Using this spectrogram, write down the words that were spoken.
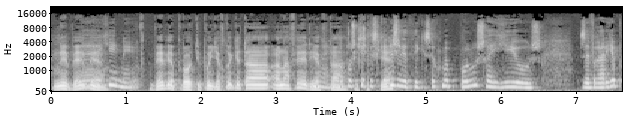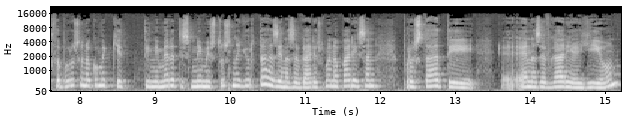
ναι, βέβαια. Ε, γίνει. Βέβαια πρότυπο, γι' αυτό και τα αναφέρει ναι, αυτά όπως και τις Καινής Διαθήκης. Έχουμε πολλούς Αγίους ζευγάρια που θα μπορούσαν ακόμα και την ημέρα της μνήμης τους να γιορτάζει ένα ζευγάρι, ας πούμε να πάρει σαν προστάτη ε, ένα ζευγάρι Αγίων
